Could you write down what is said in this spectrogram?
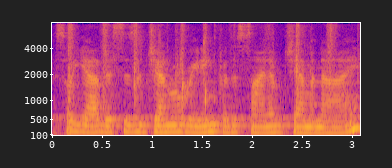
so, yeah, this is a general reading for the sign of Gemini.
